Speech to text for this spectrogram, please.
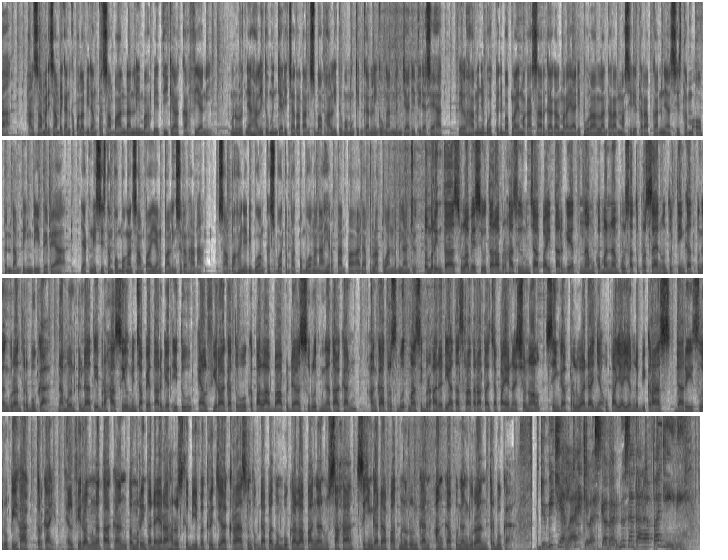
Hal sama disampaikan Kepala Bidang Persampahan dan Limbah B3 Kaviani. Menurutnya hal itu menjadi catatan sebab hal itu memungkinkan lingkungan menjadi tidak sehat. Delha menyebut penyebab lain Makassar gagal meraih Adipura lantaran masih diterapkannya sistem open dumping di TPA, yakni sistem pembuangan sampah yang paling sederhana sampah hanya dibuang ke sebuah tempat pembuangan akhir tanpa ada perlakuan lebih lanjut. Pemerintah Sulawesi Utara berhasil mencapai target 6,61 persen untuk tingkat pengangguran terbuka. Namun kendati berhasil mencapai target itu, Elvira Katu, Kepala Bapeda Sulut mengatakan, angka tersebut masih berada di atas rata-rata capaian nasional sehingga perlu adanya upaya yang lebih keras dari seluruh pihak terkait. Elvira mengatakan pemerintah daerah harus lebih bekerja keras untuk dapat membuka lapangan usaha sehingga dapat menurunkan angka pengangguran terbuka. Demikianlah kilas kabar Nusantara pagi ini.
